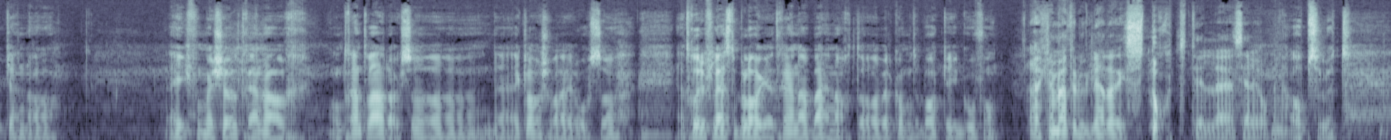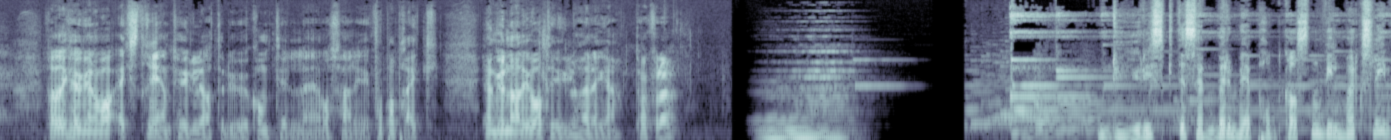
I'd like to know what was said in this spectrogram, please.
uken, og jeg for meg sjøl trener omtrent hver dag, så det, jeg klarer ikke å være i ro. Så jeg tror de fleste på laget trener beinhardt og vil komme tilbake i god form. Regner med at du gleder deg stort til eh, serieåpninga. Absolutt. Fredrik Haugen, det var ekstremt hyggelig at du kom til eh, oss her i Fotballpreik. Jan Gunnar, det er jo alltid hyggelig å ha deg her. Takk for det. Dyrisk desember med podkasten Villmarksliv.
